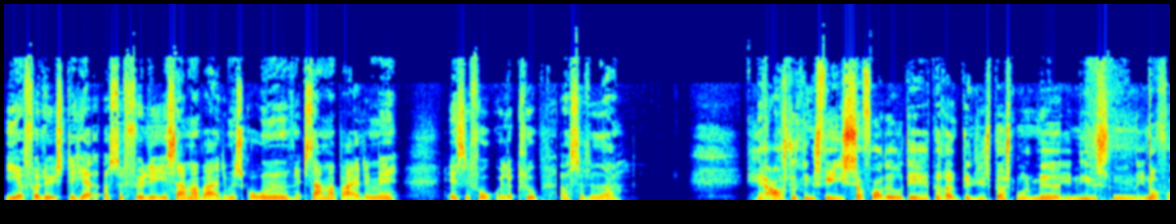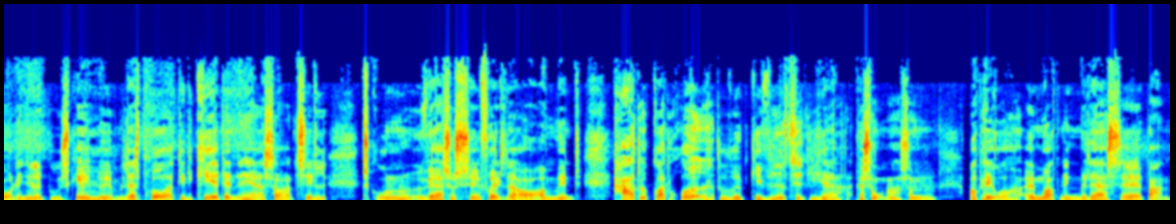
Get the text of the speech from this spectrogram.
i at få løst det her, og selvfølgelig i samarbejde med skolen, samarbejde med SFO eller klub osv. Her afslutningsvis, så får du jo det berømte lille spørgsmål med en hilsen, en opfordring eller et budskab. Mm. Lad os prøve at dedikere den her så til skolen versus øh, forældre og omvendt. Har du et godt råd, du vil give videre til de her personer, som oplever øh, mobning med deres øh, barn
